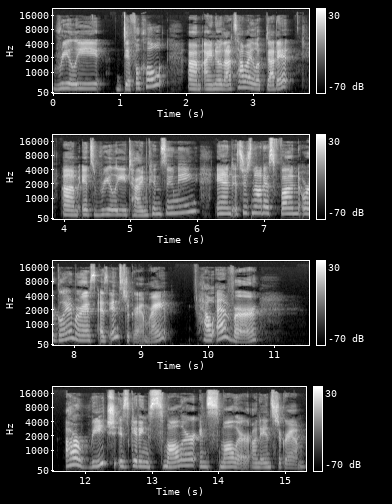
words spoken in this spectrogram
really difficult. Um, I know that's how I looked at it. Um, it's really time consuming and it's just not as fun or glamorous as Instagram, right? However, our reach is getting smaller and smaller on Instagram.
